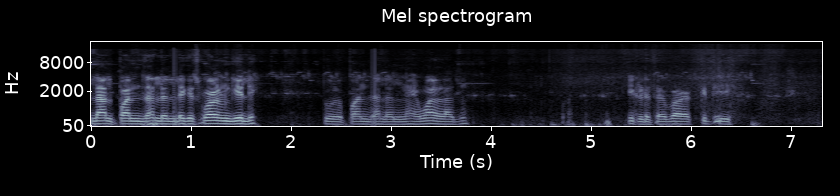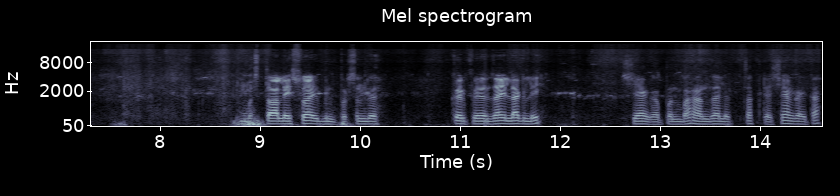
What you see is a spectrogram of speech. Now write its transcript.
लाल पान झालं लगेच वाळून गेले. पिवळं पान झालेलं नाही वाळलं अजून. इकडे तर बघा किती मस्त आलंय सोयाबीन पण समजा करपेनं जायला लागले. शेंगा पण भरान झाल्यात चपट्या शेंगा येतात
